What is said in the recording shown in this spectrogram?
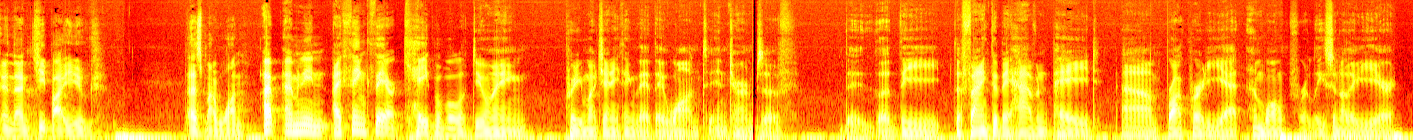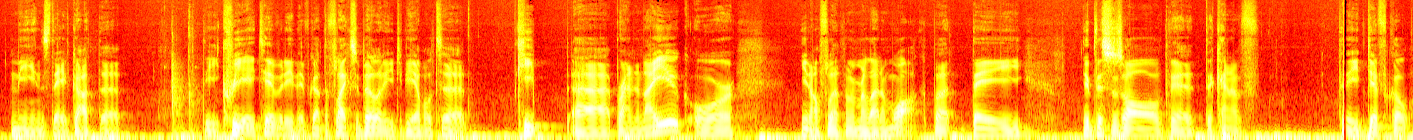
and then keep Aiyuk as my one. I, I mean, I think they are capable of doing pretty much anything that they want in terms of the the the, the fact that they haven't paid um, Brock Purdy yet and won't for at least another year means they've got the the creativity, they've got the flexibility to be able to keep uh, Brandon Aiyuk or you know flip him or let him walk. But they, this is all the the kind of the difficult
